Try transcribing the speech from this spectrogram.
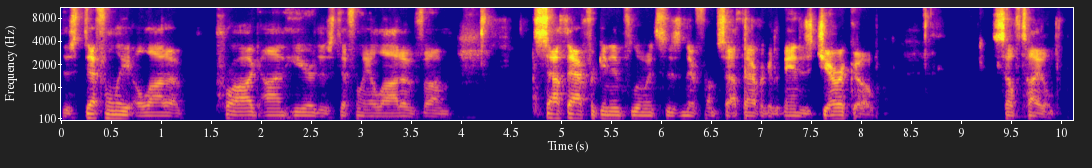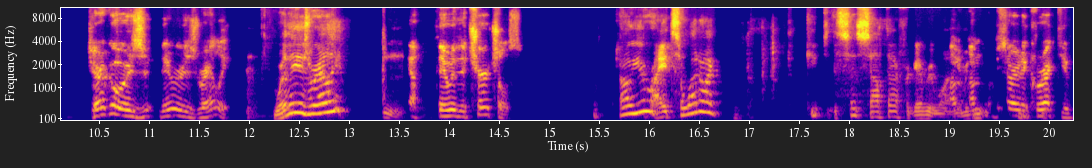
there's definitely a lot of prog on here. There's definitely a lot of um, South African influences, and they're from South Africa. The band is Jericho, self-titled. Jericho is they were Israeli. Were they Israeli? Yeah, they were the Churchills. Oh, you're right. So why do I keep it says South Africa everyone? I'm, I'm sorry to correct you.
